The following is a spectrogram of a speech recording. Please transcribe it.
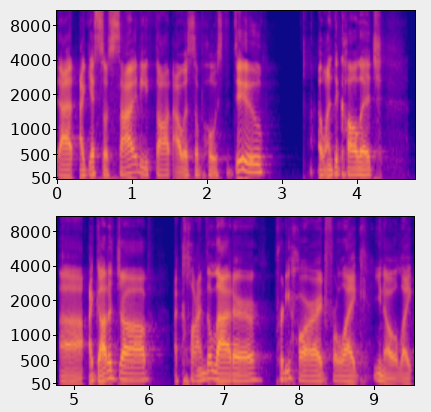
that I guess society thought I was supposed to do. I went to college. Uh, I got a job. I climbed the ladder pretty hard for like, you know, like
